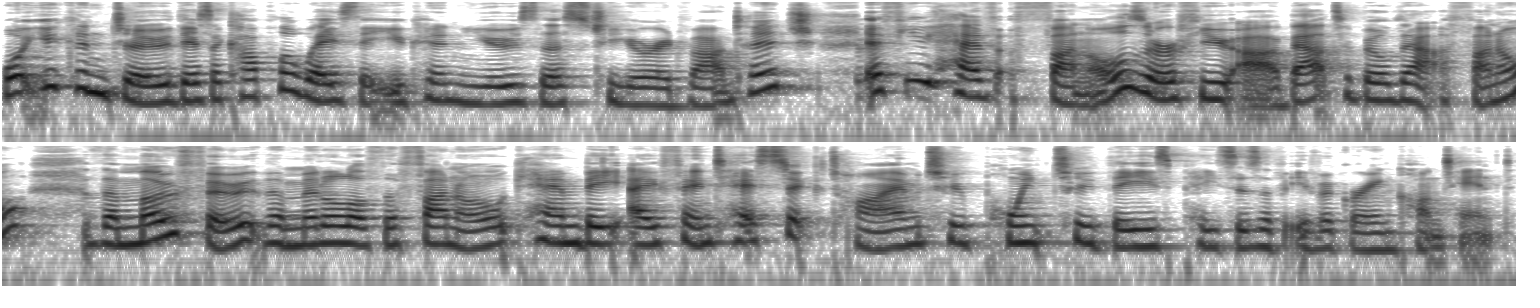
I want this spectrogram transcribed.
what you can do, there's a couple of ways that you can use this to your advantage. If you have funnels, or if you are about to build out a funnel, the MOFU, the middle of the funnel, can be a fantastic time to point to these pieces of evergreen content.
